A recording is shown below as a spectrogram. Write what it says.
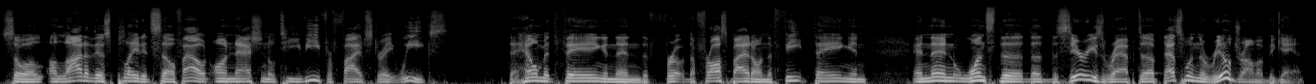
So a, a lot of this played itself out on national TV for 5 straight weeks. The helmet thing and then the fro- the frostbite on the feet thing and and then once the, the, the series wrapped up, that's when the real drama began.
